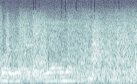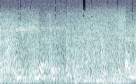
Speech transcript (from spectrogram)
For the record, the abdomen, Y- yes, sir. And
